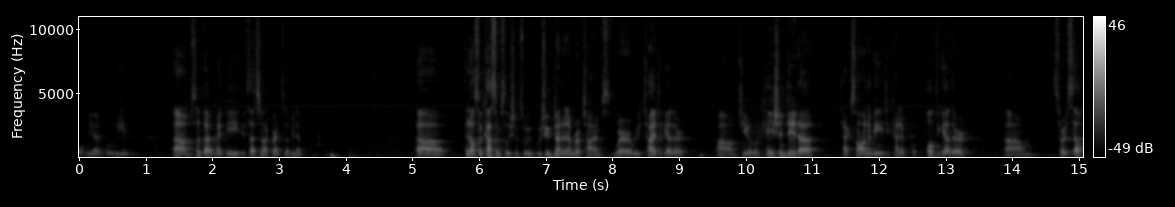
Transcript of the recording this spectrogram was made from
only, I believe. Um, so that might be, if that's not correct, let me know. Uh, and also custom solutions, which we've done a number of times, where we've tied together um, geolocation data, taxonomy to kind of pull together, um, sort of self,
